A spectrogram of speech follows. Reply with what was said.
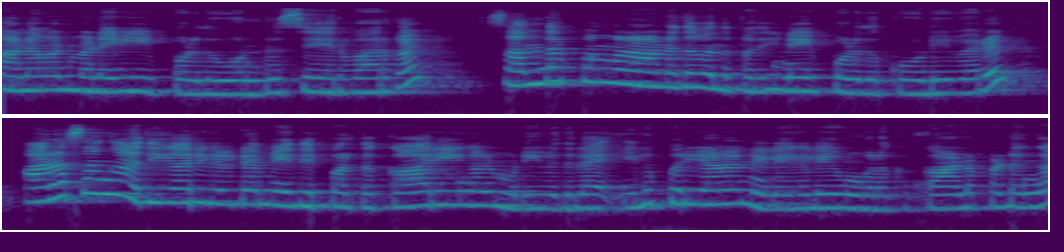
கணவன் மனைவி இப்பொழுது ஒன்று சேர்வார்கள். சந்தர்ப்பங்களானது வந்து பார்த்திங்கன்னா இப்பொழுது கூடி வரும். அரசாங்க அதிகாரிகளிடம் எதிர்பார்த்த காரியங்கள் முடிவதில் இழுபறியான நிலைகளே உங்களுக்கு காணப்படுங்க.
